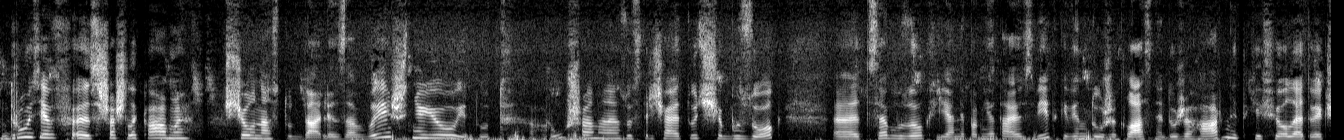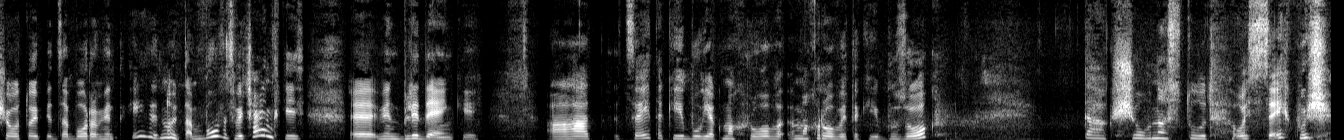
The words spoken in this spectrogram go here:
друзів е, з шашликами. Що у нас тут далі? За вишнею, і тут груша мене зустрічає. Тут ще бузок. Е, Це бузок, я не пам'ятаю звідки. Він дуже класний, дуже гарний, такий фіолетовий. Якщо отой під забором він такий, ну там був звичайний такий, він бліденький. А цей такий був як махровий, махровий такий бузок. Так, що у нас тут? Ось цей кущ.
